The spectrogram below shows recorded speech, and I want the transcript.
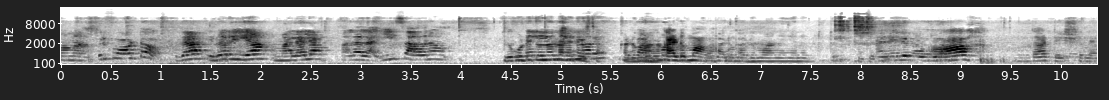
മാമാ. ഒരു ഫോട്ടോ. ഇതാ ഇതറിയ മലാല അല്ലല്ല ഈ സാധനം ഇത് കൂടി തിന്നാൻ നല്ല ടേസ്റ്റാ കടുമാങ്ങ. കടുമാങ്ങ. കടുമാങ്ങ. ഇങ്ങനെ ഇട്ടിട്ട് ആ എന്താ ടേസ്റ്റ് അല്ലേ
